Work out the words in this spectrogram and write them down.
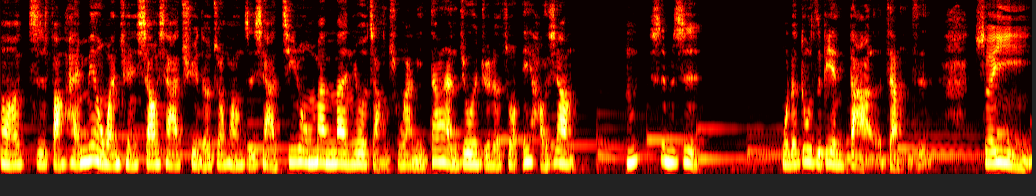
呃，脂肪还没有完全消下去的状况之下，肌肉慢慢又长出来，你当然就会觉得说，哎，好像嗯，是不是我的肚子变大了这样子？所以。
